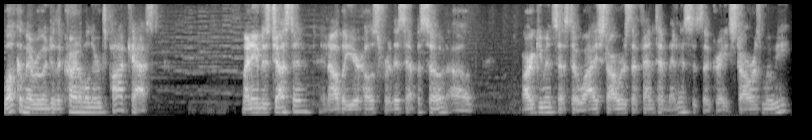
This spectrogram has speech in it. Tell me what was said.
Welcome, everyone, to the Credible Nerds podcast. My name is Justin, and I'll be your host for this episode of arguments as to why Star Wars The Phantom Menace is a great Star Wars movie,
